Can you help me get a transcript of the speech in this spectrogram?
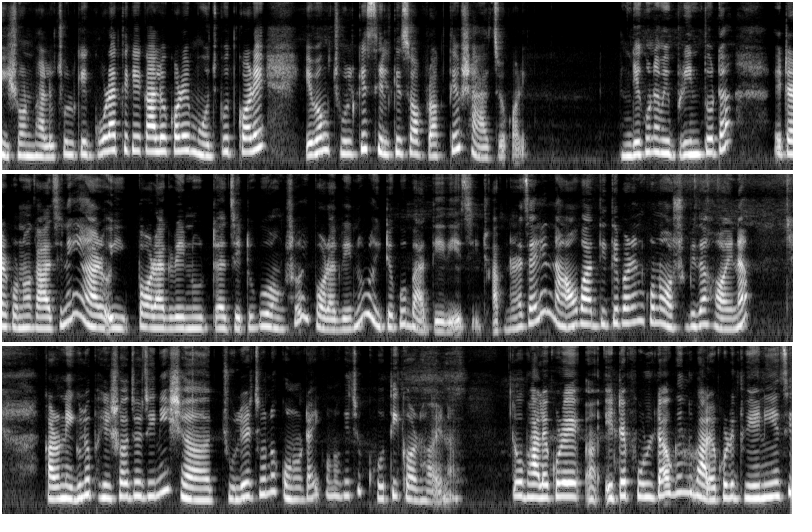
ভীষণ ভালো। চুলকে গোড়া থেকে কালো করে, মজবুত করে এবং চুলকে সিল্কি সফট রাখতেও সাহায্য করে। দেখুন আমি বৃন্তটা, এটার কোনো কাজ নেই। আর ওই পরাগ রেণুটা যেটুকু অংশ, ওই পরাগ রেণুর ওইটুকু বাদ দিয়ে দিয়েছি। আপনারা চাইলে নাও বাদ দিতে পারেন, কোনো অসুবিধা হয় না। কারণ এগুলো ভেষজ জিনিস চুলের জন্য কোনোটাই কোনো কিছু ক্ষতিকর হয় না। তো ভালো করে এটা ফুলটাও কিন্তু ভালো করে ধুয়ে নিয়েছি,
